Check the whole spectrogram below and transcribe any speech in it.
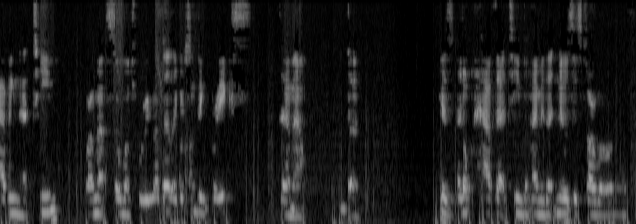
having that team, where I'm not so much worried about that. Like if something breaks, then I'm out, I'm done, because I don't have that team behind me that knows this car well enough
